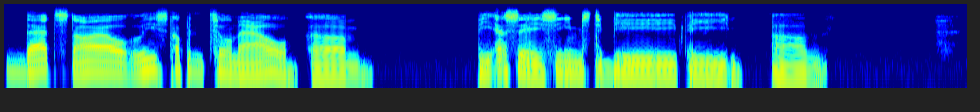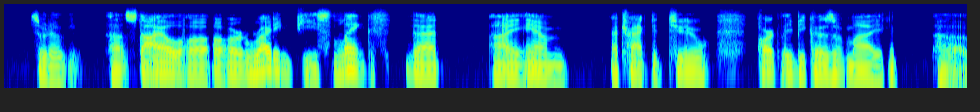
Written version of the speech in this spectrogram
that style, at least up until now, um, the essay seems to be the um, sort of uh, style uh, or writing piece length that I am attracted to, partly because of my uh,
